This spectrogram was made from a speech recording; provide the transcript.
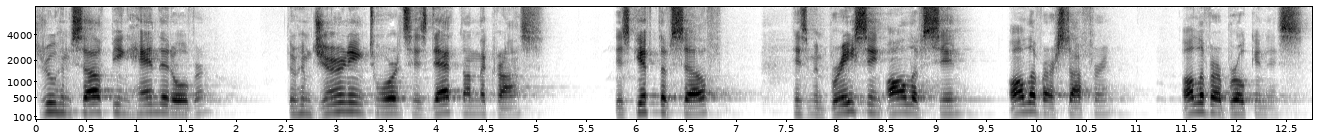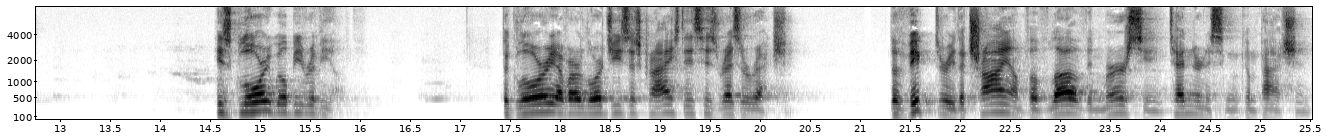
through himself being handed over, through him journeying towards his death on the cross, his gift of self, his embracing all of sin, all of our suffering, all of our brokenness, his glory will be revealed. The glory of our Lord Jesus Christ is his resurrection. The victory, the triumph of love and mercy and tenderness and compassion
